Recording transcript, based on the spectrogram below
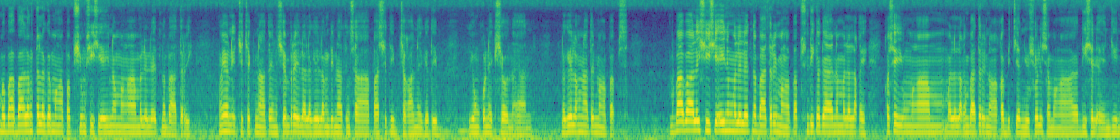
Mababa lang talaga mga paps yung CCA ng mga maliliit na battery. Ngayon, i-check natin. Siyempre, ilalagay lang din natin sa positive tsaka negative yung connection. Ayan. Lagay lang natin mga paps. Mababa alay CCA ng maliliit na battery mga paps. Hindi kagaya ng malalaki. Kasi yung mga malalaking battery nakakabit yan usually sa mga diesel engine.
